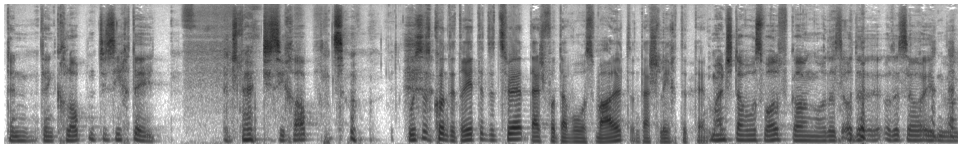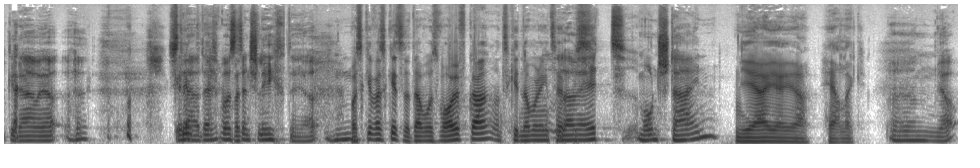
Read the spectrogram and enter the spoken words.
dann, dann kloppen die sich dort. Dann schlagen die sich ab. Und so. Außer es kommt der dritte dazu, der ist von Davos Wald und der schlichtet dann. Du meinst Davos Wolfgang oder, so- oder, oder so irgendwo, genau, ja. genau, das muss dann schlichten, ja. Mhm. Was, gibt- was gibt's da? Davos Wolfgang und es gibt nochmal irgendetwas. Lorette Monstein, Ja, ja, ja. Herrlich. ähm, ja.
